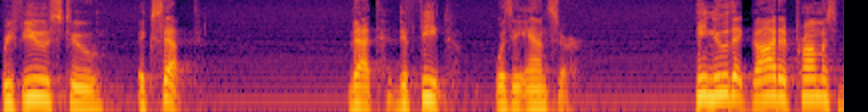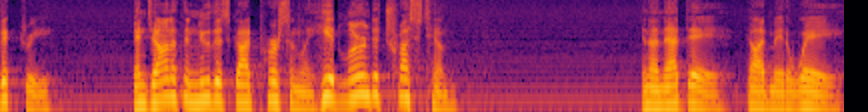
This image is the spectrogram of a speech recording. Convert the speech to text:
refused to accept that defeat was the answer. He knew that God had promised victory, and Jonathan knew this God personally. He had learned to trust Him. And on that day, God made a way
